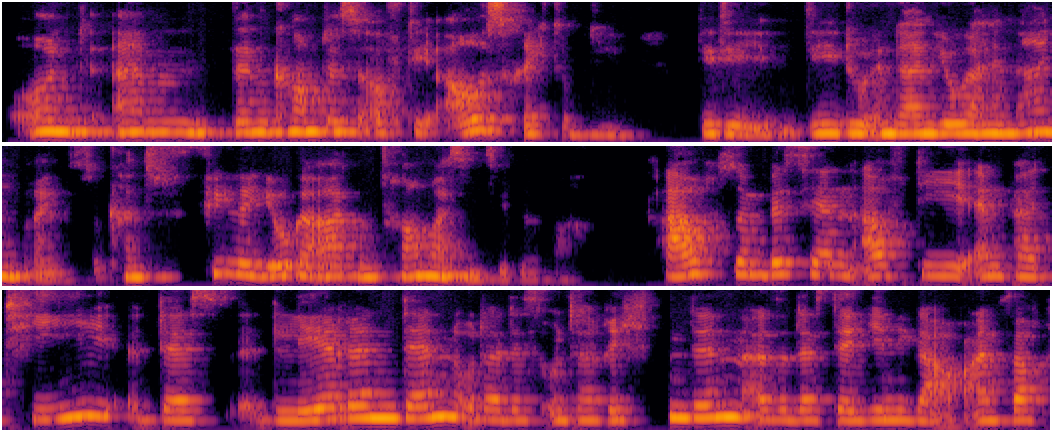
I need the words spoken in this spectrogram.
Und ähm, dann kommt es auf die Ausrichtung, die, die, die, die du in dein Yoga hineinbringst. Du kannst viele Yoga-Arten traumasensibel machen auch so ein bisschen auf die Empathie des Lehrenden oder des Unterrichtenden, also dass derjenige auch einfach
